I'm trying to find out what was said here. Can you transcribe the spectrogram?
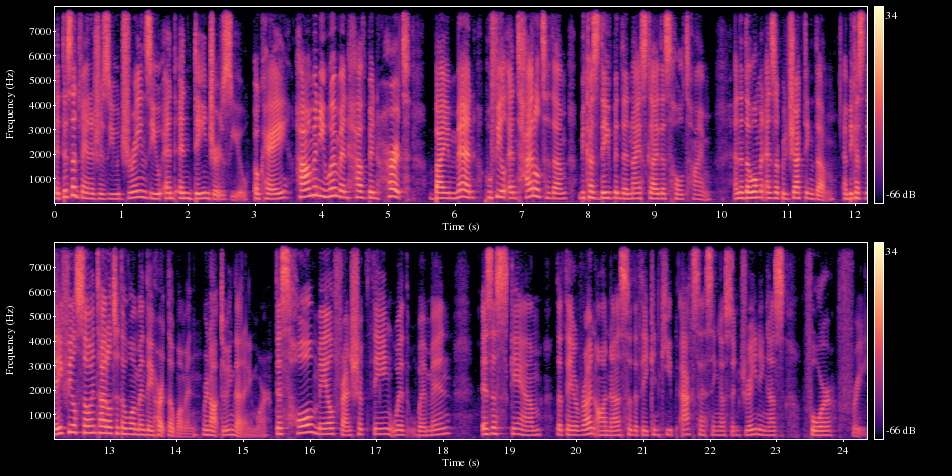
it disadvantages you, drains you, and endangers you, okay? How many women have been hurt by men who feel entitled to them because they've been the nice guy this whole time? And then the woman ends up rejecting them. And because they feel so entitled to the woman, they hurt the woman. We're not doing that anymore. This whole male friendship thing with women is a scam that they run on us so that they can keep accessing us and draining us for free.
